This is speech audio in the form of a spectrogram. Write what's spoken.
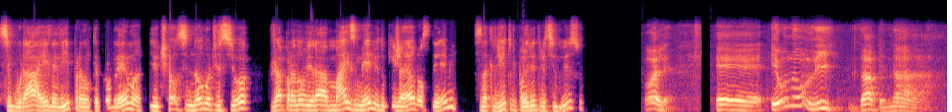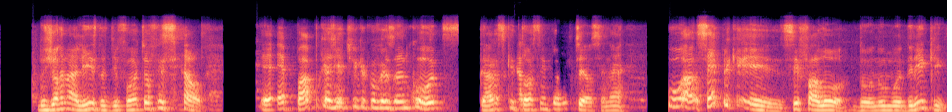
segurar ele ali para não ter problema, e o Chelsea não noticiou, já para não virar mais meme do que já é o nosso DM? Vocês acreditam que poderia ter sido isso? Olha, é, eu não li, sabe, na, do jornalista de fonte oficial. É, é, papo que a gente fica conversando com outros caras que torcem pelo Chelsea, né? O, sempre que se falou do, no Modric,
